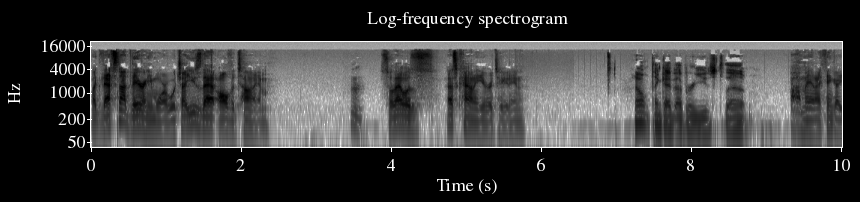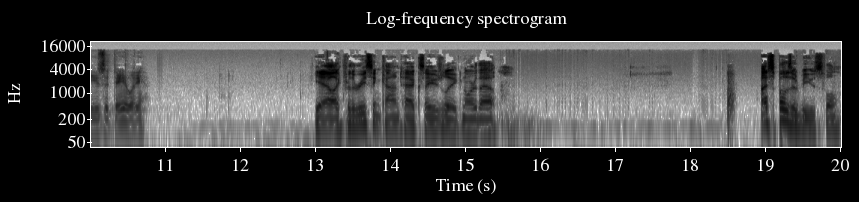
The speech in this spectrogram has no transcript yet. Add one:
Like that's not there anymore, which I use that all the time. So that was that's kind of irritating. I don't think I've ever used that. Oh man, I think I use it daily. Yeah, like for the recent contacts, I usually ignore that. I suppose it would be useful.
